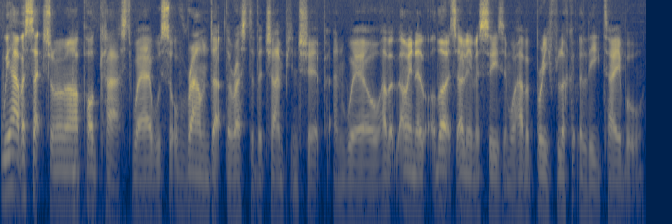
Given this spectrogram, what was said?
we have a section on our podcast where we'll sort of round up the rest of the championship, and we'll have. A, I mean, although it's early in the season, we'll have a brief look at the league table,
